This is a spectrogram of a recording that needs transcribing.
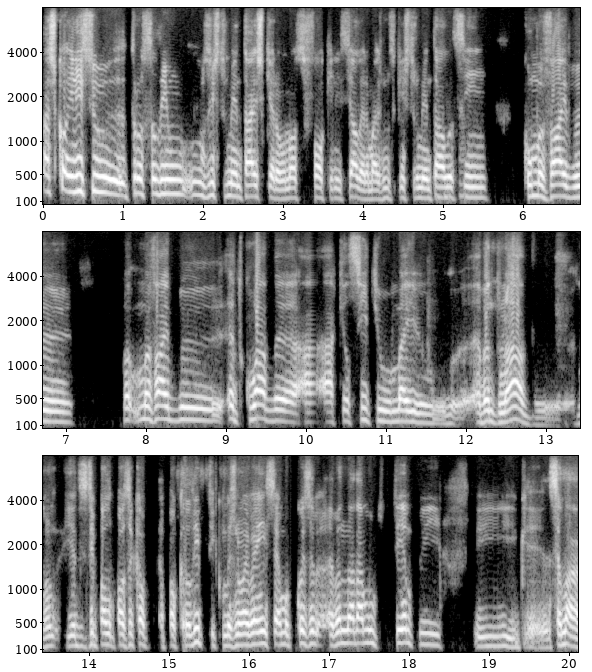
Acho que ao início trouxe ali uns instrumentais que era o nosso foco inicial, era mais música instrumental, assim, com uma vibe uma vibe adequada à, àquele sítio meio abandonado, não, ia dizer pós-apocalíptico, mas não é bem isso, é uma coisa abandonada há muito tempo e e sei lá,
